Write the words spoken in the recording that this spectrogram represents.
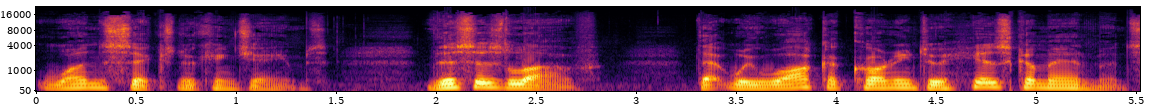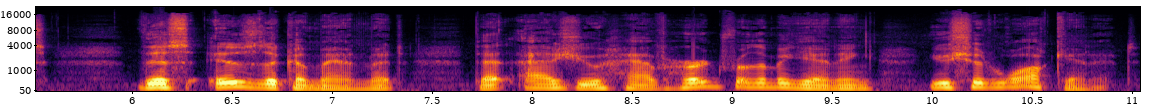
1 6, New King James. This is love, that we walk according to his commandments. This is the commandment, that as you have heard from the beginning, you should walk in it.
